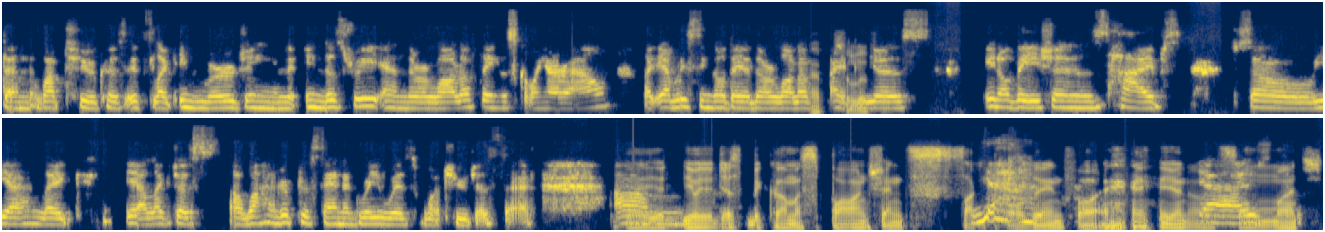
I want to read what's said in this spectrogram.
than Web two because it's like emerging in the industry and there are a lot of things going around. Like every single day, there are a lot of Absolutely. ideas innovations, hypes. So yeah, like yeah, like just uh, 100% agree with what you just said. Um, yeah, you, you, just become a sponge and suck yeah. all the info. you know, yeah, so much.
